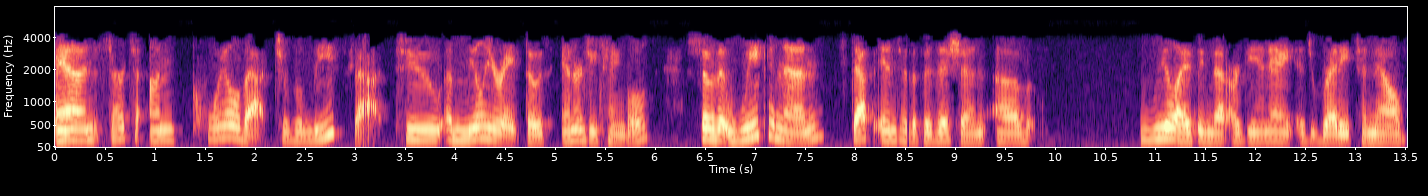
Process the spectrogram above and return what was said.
and start to uncoil that, to release that, to ameliorate those energy tangles so that we can then step into the position of realizing that our DNA is ready to now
